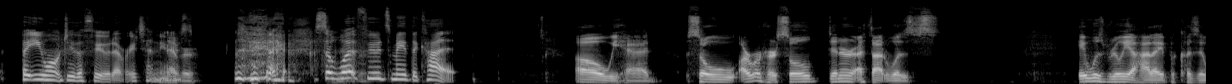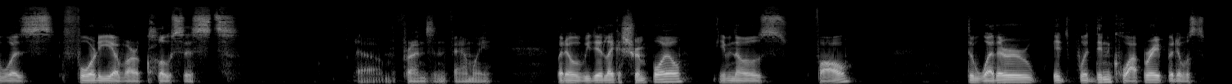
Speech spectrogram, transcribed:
but you won't do the food every 10 years never so never. what foods made the cut oh we had so our rehearsal dinner i thought was it was really a highlight because it was 40 of our closest um, friends and family. But it, we did like a shrimp boil, even though it was fall. The weather it didn't cooperate, but it was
